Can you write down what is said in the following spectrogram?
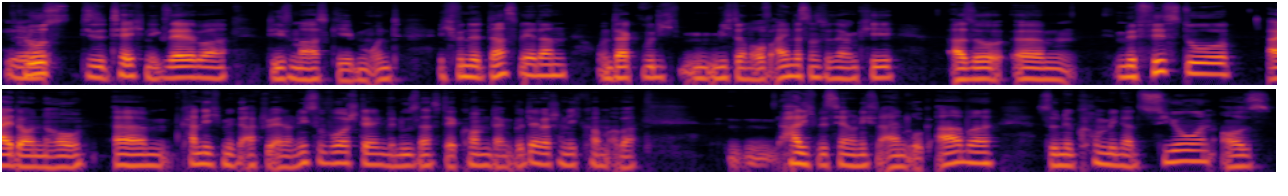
plus ja. diese Technik selber, die ist maßgebend. Und ich finde, das wäre dann, und da würde ich mich dann darauf einlassen, dass wir sagen, okay, also ähm, Mephisto I don't know. Ähm, kann ich mir aktuell noch nicht so vorstellen. Wenn du sagst, der kommt, dann wird er wahrscheinlich kommen, aber hm, hatte ich bisher noch nicht den Eindruck. Aber so eine Kombination aus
